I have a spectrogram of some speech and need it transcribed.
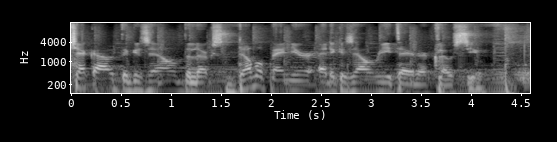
Check out the Gazelle Deluxe Double Pannier at a Gazelle retailer close to you.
